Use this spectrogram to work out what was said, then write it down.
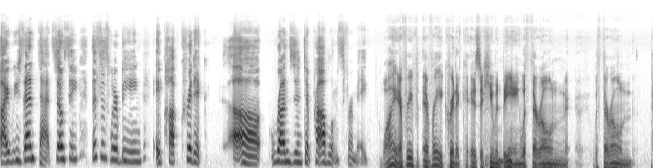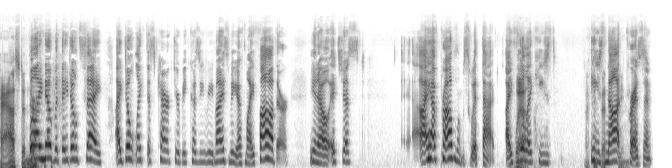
I resent that. So see, this is where being a pop critic uh, runs into problems for me. Why every every critic is a human being with their own with their own past and their, Well, I know, but they don't say I don't like this character because he reminds me of my father. You know, it's just I have problems with that. I feel Well, like he's he's not seen- present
